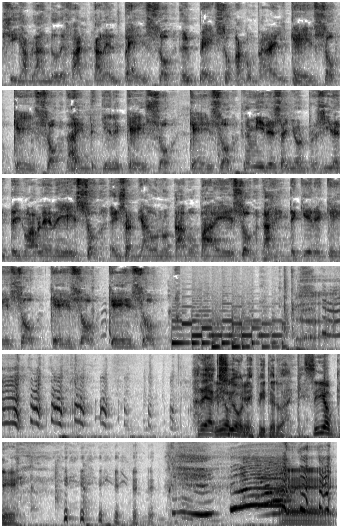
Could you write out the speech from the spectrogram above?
Sigue hablando de falta del peso, el peso para comprar el queso, queso. La gente quiere queso, queso. Que mire, señor presidente, y no hable de eso. En Santiago no estamos para eso. La gente quiere queso, queso, queso. Reacciones, Sí. Peter Vázquez. ¿Sí o qué? eh,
